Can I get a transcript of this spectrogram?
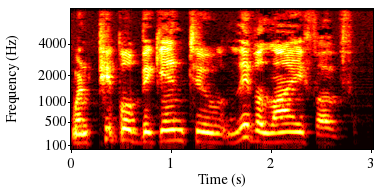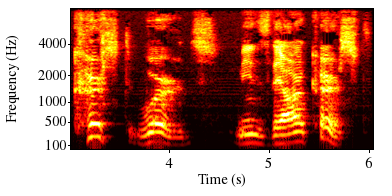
when people begin to live a life of cursed words means they are cursed,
